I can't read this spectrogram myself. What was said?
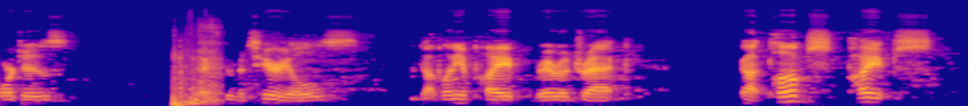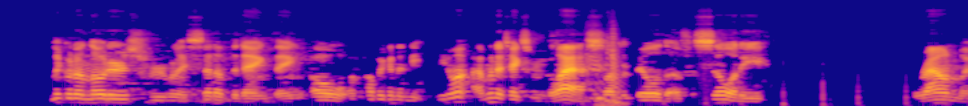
torches, extra materials. Got plenty of pipe, railroad track. Got pumps, pipes, liquid unloaders for when I set up the dang thing. Oh, I'm probably gonna need. You know what? I'm gonna take some glass so I can build a facility around my.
